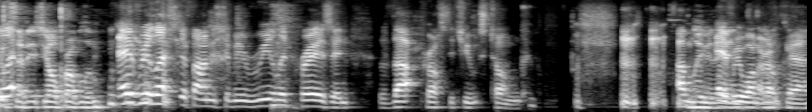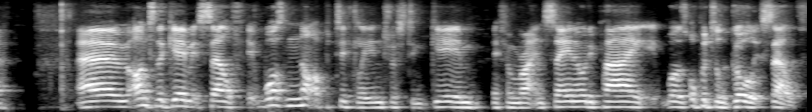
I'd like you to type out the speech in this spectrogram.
le- said it's your problem. every Leicester fan should be really praising that prostitute's tongue. I'm leaving. Everyone in. I are. don't. Um, on to the game itself. It was not a particularly interesting game, if I'm right in saying, Odie Pie. It was up until the goal itself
